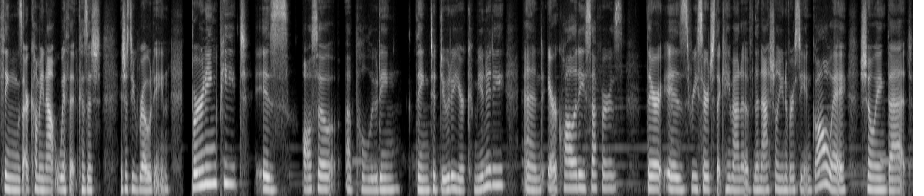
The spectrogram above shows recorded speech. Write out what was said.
things are coming out with it because it's, it's just eroding. Burning peat is also a polluting thing to do to your community, and air quality suffers. There is research that came out of the National University in Galway showing that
